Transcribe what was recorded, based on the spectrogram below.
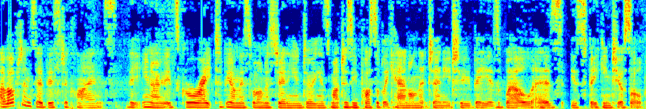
I've often said this to clients that, you know, it's great to be on this wellness journey and doing as much as you possibly can on that journey to be as well as is speaking to your soul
